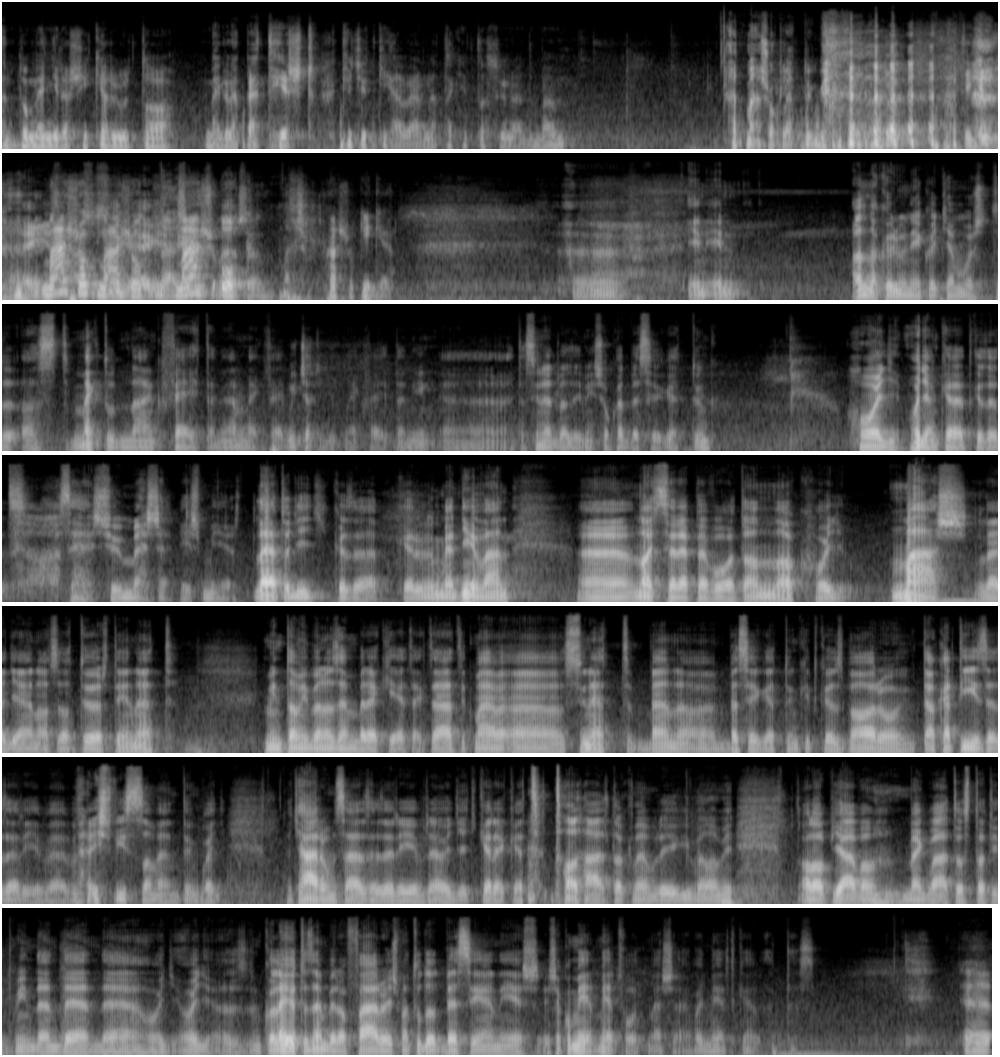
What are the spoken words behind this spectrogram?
Nem tudom, mennyire sikerült a meglepetést kicsit kihevernetek itt a szünetben. Hát mások lettünk. hát igen. Mások, mások, mások, mások, mások. Mások, igen. Én, én annak örülnék, hogyha most azt meg tudnánk fejteni, nem megfejteni, úgyse tudjuk megfejteni, hát a szünetben azért mi sokat beszélgettünk, hogy hogyan keletkezett az első mese, és miért. Lehet, hogy így közelebb kerülünk, mert nyilván nagy szerepe volt annak, hogy más legyen az a történet, mint amiben az emberek éltek. Tehát itt már a szünetben beszélgettünk itt közben arról, hogy akár tízezer éve is visszamentünk, vagy hogy 300 ezer évre, hogy egy kereket találtak nem régiben, ami alapjában megváltoztat itt mindent, de, de hogy, hogy az, amikor lejött az ember a fára, és már tudott beszélni, és, és akkor miért, miért volt mese, vagy miért kellett ez?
